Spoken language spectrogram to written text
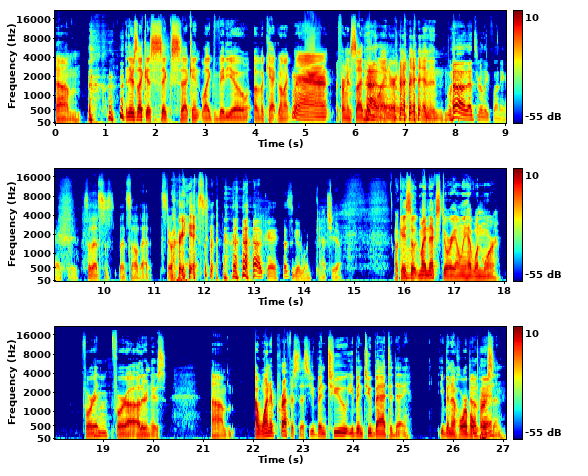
Um, and there's like a six second like video of a cat going like from inside the recliner, and then Wow, that's really funny, actually. so that's that's all that story is. okay, that's a good one. gotcha. Okay, so my next story, I only have one more for it for uh, other news. Um, I want to preface this. You've been too you've been too bad today. You've been a horrible Okay. person.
